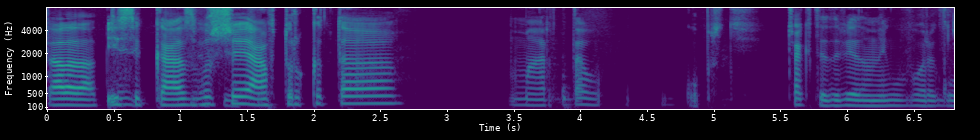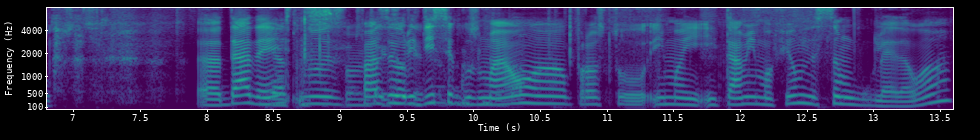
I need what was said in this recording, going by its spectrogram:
Да, да, да. И се казваше авторката Марта Глупости. Чакайте да вие да не говоря глупости. А, да, да, Ясно но това за Ориди се Гозмал, а, просто има и, и там има филм, не съм го гледала.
